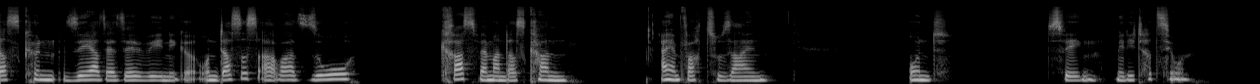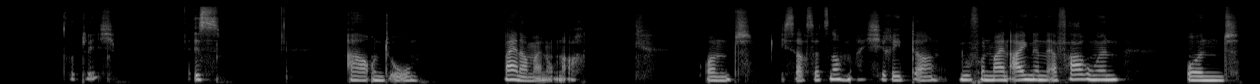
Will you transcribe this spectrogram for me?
Das können sehr, sehr, sehr wenige. Und das ist aber so krass, wenn man das kann, einfach zu sein. Und deswegen Meditation wirklich ist A und O. Meiner Meinung nach. Und ich sag's jetzt nochmal, ich rede da nur von meinen eigenen Erfahrungen. Und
